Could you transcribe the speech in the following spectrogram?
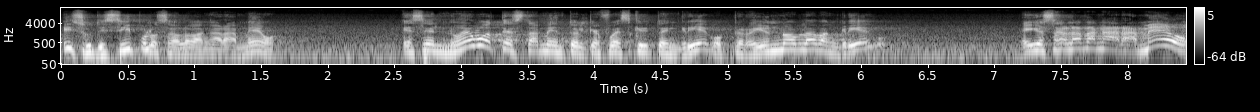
y sus discípulos hablaban arameo. Es el Nuevo Testamento el que fue escrito en griego, pero ellos no hablaban griego. Ellos hablaban arameo.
